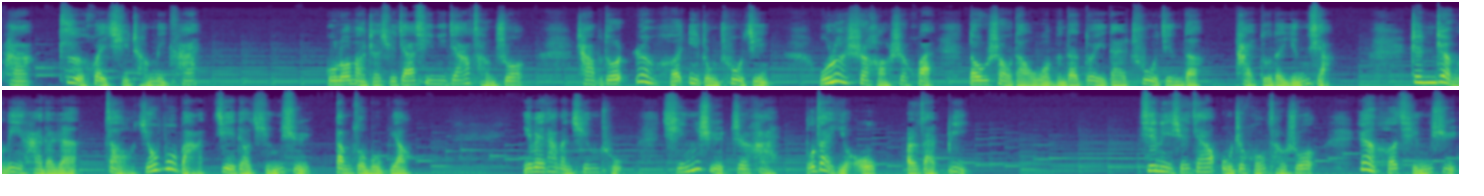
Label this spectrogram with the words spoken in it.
它自会启程离开。古罗马哲学家西尼加曾说：“差不多任何一种处境，无论是好是坏，都受到我们的对待处境的态度的影响。真正厉害的人，早就不把戒掉情绪当做目标，因为他们清楚，情绪之害不在有，而在必。”心理学家武志红曾说：“任何情绪、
